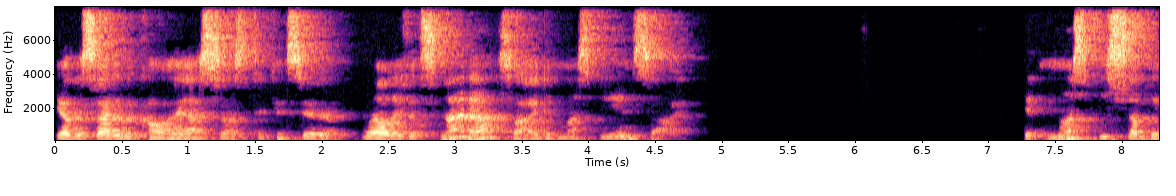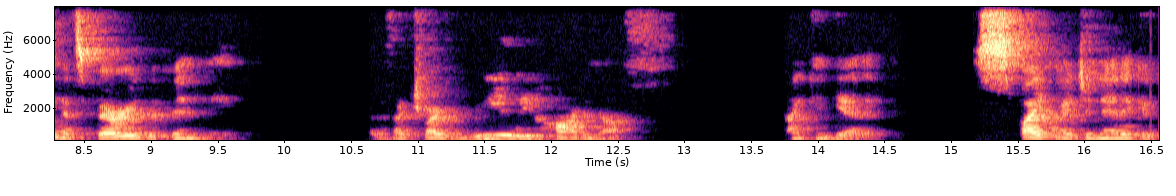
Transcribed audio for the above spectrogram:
The other side of the coin asks us to consider well, if it's not outside, it must be inside. It must be something that's buried within me. But if I try really hard enough, I can get it despite my genetic and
